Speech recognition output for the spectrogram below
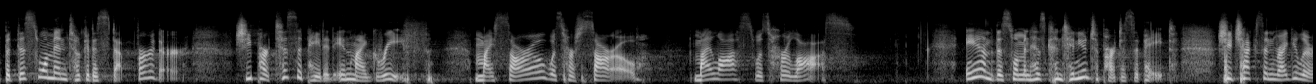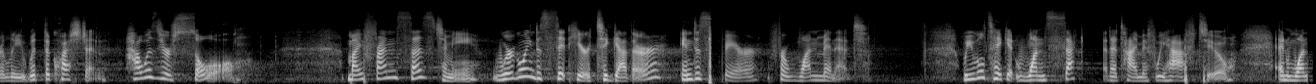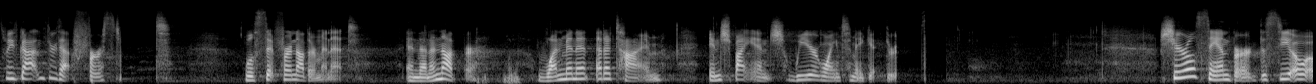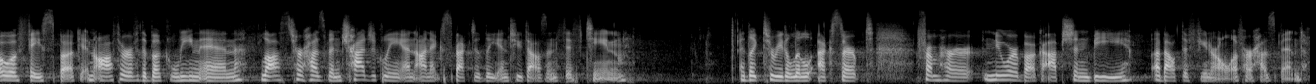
But this woman took it a step further. She participated in my grief. My sorrow was her sorrow, my loss was her loss. And this woman has continued to participate. She checks in regularly with the question How is your soul? My friend says to me, We're going to sit here together in despair for one minute. We will take it one second at a time if we have to. And once we've gotten through that first minute, we'll sit for another minute and then another. One minute at a time, inch by inch, we are going to make it through. Sheryl Sandberg, the COO of Facebook and author of the book Lean In, lost her husband tragically and unexpectedly in 2015. I'd like to read a little excerpt from her newer book, Option B, about the funeral of her husband.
